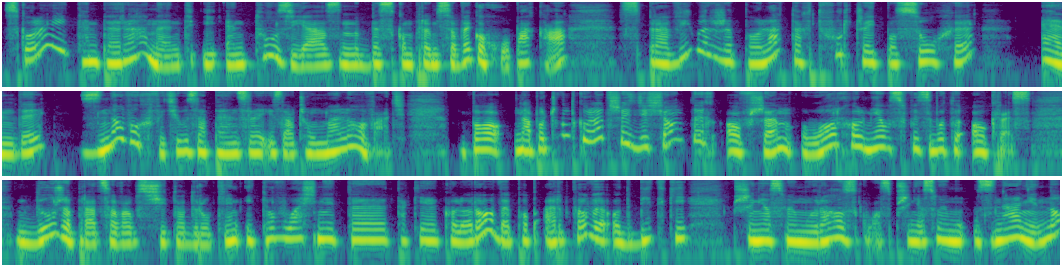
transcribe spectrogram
Z kolei temperament i entuzjazm bezkompromisowego chłopaka sprawiły, że po latach twórczej posłuchy Andy znowu chwycił za pędzle i zaczął malować. Bo na początku lat 60., owszem, Warhol miał swój złoty okres. Dużo pracował z sitodrukiem i to właśnie te takie kolorowe, pop-artowe odbitki przyniosły mu rozgłos, przyniosły mu uznanie, no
